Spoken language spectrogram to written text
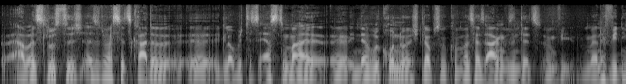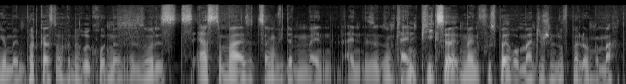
aber es ist lustig. Also du hast jetzt gerade, äh, glaube ich, das erste Mal äh, in der Rückrunde, und ich glaube, so können wir es ja sagen, wir sind jetzt irgendwie mehr oder weniger mit dem Podcast auch in der Rückrunde, so das, das erste Mal sozusagen wieder mein, ein, so einen kleinen Piekser in meinen fußballromantischen Luftballon gemacht.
